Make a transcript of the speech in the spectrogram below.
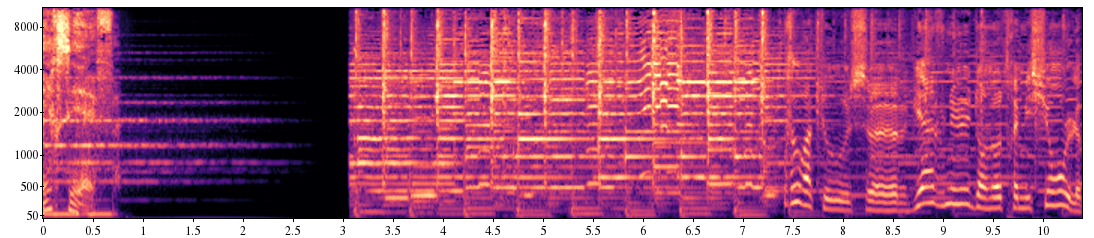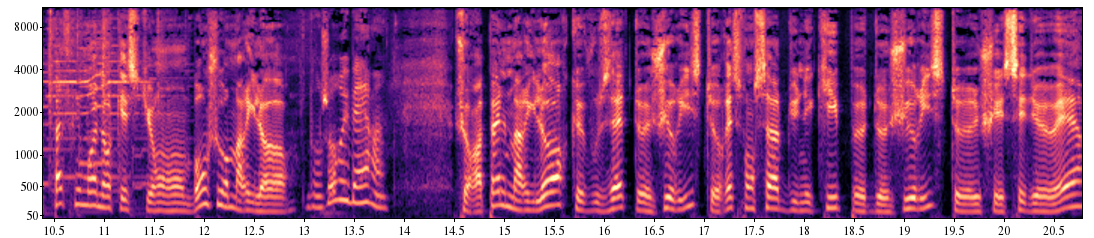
RCF. Bonjour à tous, euh, bienvenue dans notre émission Le patrimoine en question. Bonjour Marie-Laure. Bonjour Hubert. Je rappelle Marie-Laure que vous êtes juriste responsable d'une équipe de juristes chez CDER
